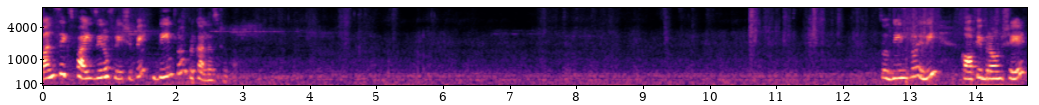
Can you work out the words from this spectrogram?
one six five zero free shipping. దీంట్లో ఇప్పుడు కలర్స్ చూద్దాం. సో దీంట్లో ఇది coffee brown shade.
